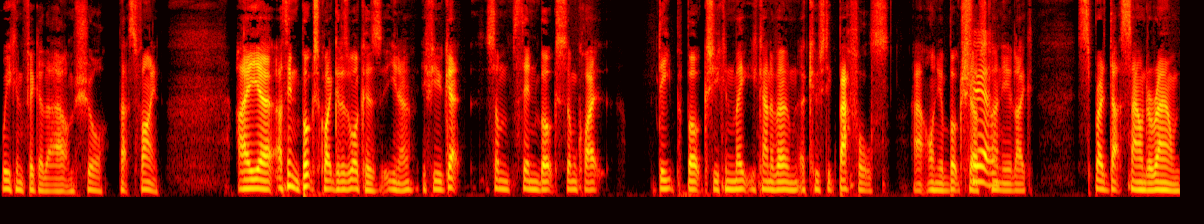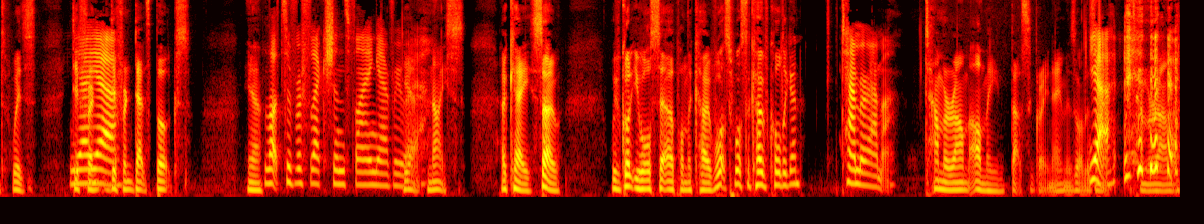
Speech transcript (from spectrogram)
we can figure that out. I'm sure that's fine. I uh, I think books are quite good as well because you know if you get some thin books, some quite deep books, you can make your kind of own acoustic baffles out on your bookshelf, True. can't you? Like spread that sound around with Yeah, different yeah. different depth books. Yeah, Lots of reflections flying everywhere. yeah, nice. Okay, so we've got you all set up on the cove. What's what's the cove called again? Tamarama. Tamarama. I mean, that's a great name as well. Yeah. it? Tamarama.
